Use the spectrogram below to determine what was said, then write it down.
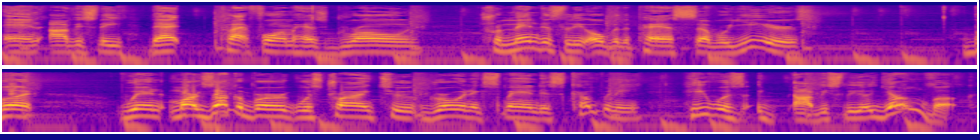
and obviously, that platform has grown tremendously over the past several years. But when Mark Zuckerberg was trying to grow and expand his company, he was obviously a young buck.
